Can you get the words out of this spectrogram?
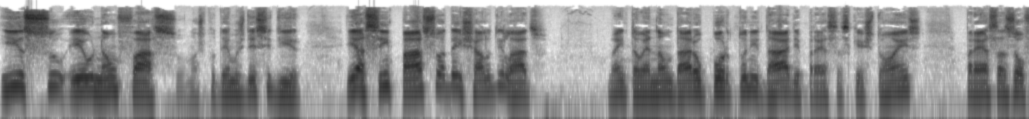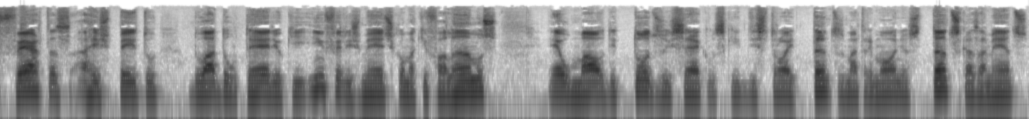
isso eu não faço. Nós podemos decidir. E assim passo a deixá-lo de lado. É? Então é não dar oportunidade para essas questões, para essas ofertas a respeito do adultério, que infelizmente, como aqui falamos, é o mal de todos os séculos que destrói tantos matrimônios, tantos casamentos,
